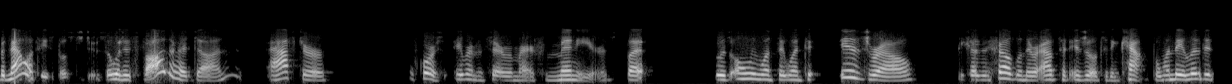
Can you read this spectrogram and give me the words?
But now what's he supposed to do? So what his father had done after, of course, Abraham and Sarah were married for many years, but it was only once they went to Israel because they felt when they were outside Israel it didn't count. But when they lived in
